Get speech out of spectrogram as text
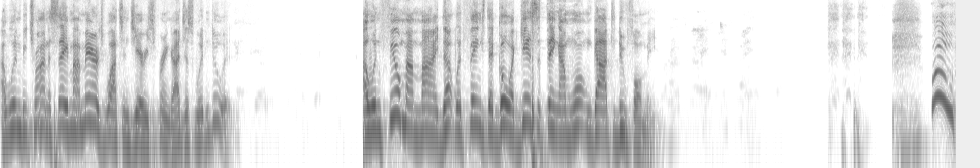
I wouldn't be trying to save my marriage watching Jerry Springer. I just wouldn't do it. I wouldn't fill my mind up with things that go against the thing I'm wanting God to do for me. Woo!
